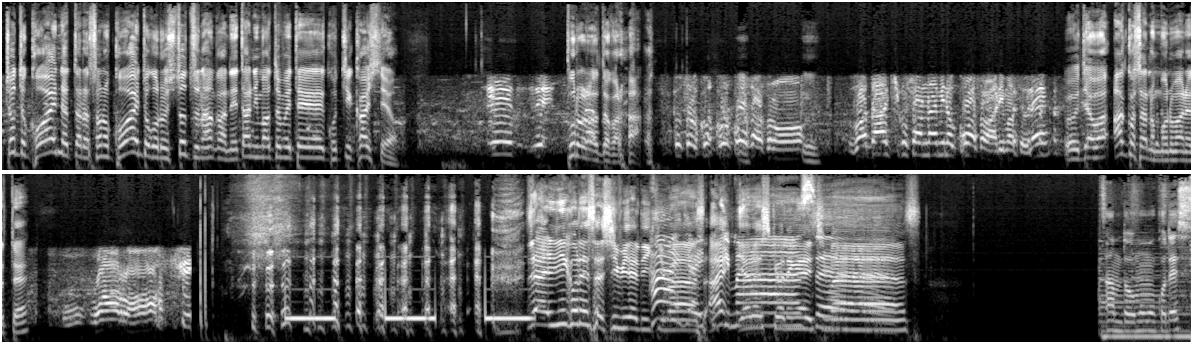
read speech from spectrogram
い。ちょっと怖いんだったらその怖いところ一つなんかネタにまとめてこっちに返してよ。えー、でプロなんだからそうそう、ここ怖さはその、和田アキ子さん並みの怖さはありますよね。うんじゃあわアッコさんのモノマネやって？じゃあリリコ姉さん渋谷に行きます。はいじゃあ行ってきます。よろしくお願いします。安藤桃子です。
